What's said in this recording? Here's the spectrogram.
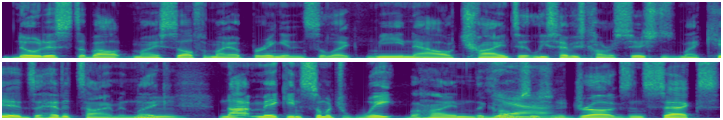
noticed about myself and my upbringing and so like me now trying to at least have these conversations with my kids ahead of time and like not making so much weight behind the Mm-hmm. Yeah. conversation of drugs and sex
